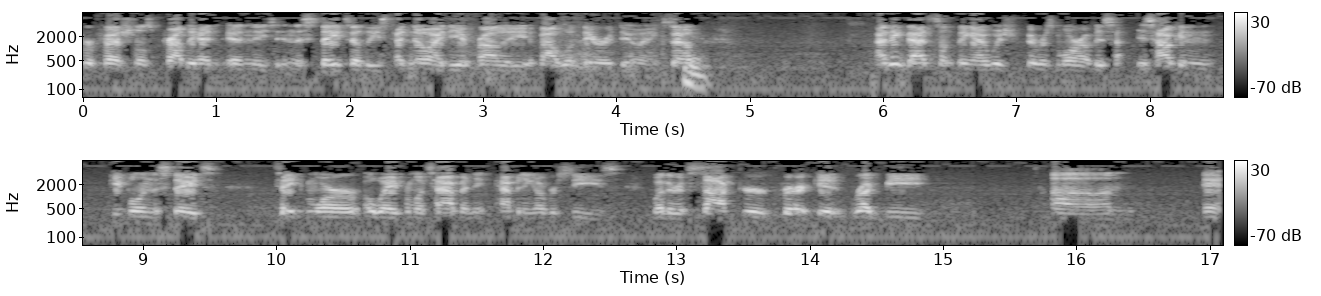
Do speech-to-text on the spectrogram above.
professionals probably had in the, in the states at least had no idea probably about what they were doing. So yeah. I think that's something I wish there was more of is is how can people in the states take more away from what's happening happening overseas, whether it's soccer, cricket, rugby, um, and,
